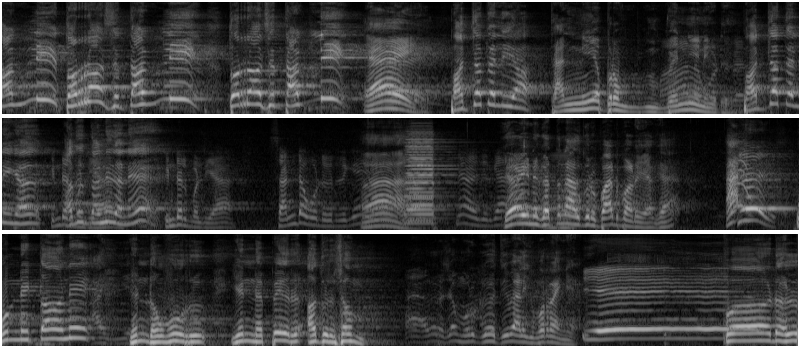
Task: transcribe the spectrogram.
தண்ணி தொர்ராசு தண்ணி தொர்ராசு தண்ணி. ஏய் பச்சை தண்ணியா? தண்ணி அப்புறம் வெந்நி நிக்கிட்டு பச்சை தண்ணிங்க? அது? தண்ணி தானே கிண்டல் பண்றியா? சண்டை போட்டுக்கிறதுக்கு? ஏய்னு கத்துனா அதுக்கு ஒரு பாட்டு பாடுவியாங்க உன்னைத்தானே என்ன ஊரு என்ன பேரு? அதிர்சம். ஆ, அது விஷம் முறுக்கு தீபாவளிக்கு போடுறாங்க. ஏ பாடல்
